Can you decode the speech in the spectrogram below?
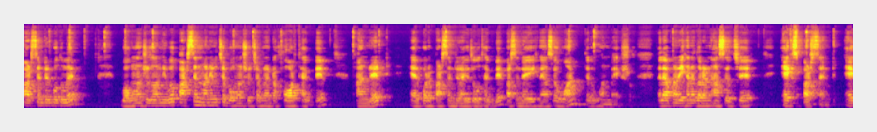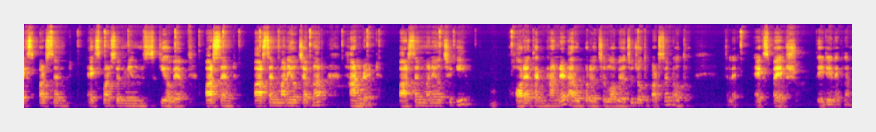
পার্সেন্টের বদলে ভগ্নাংশ যখন নিব পার্সেন্ট মানে হচ্ছে ভগ্নাংশ হচ্ছে আপনার একটা হর থাকবে হান্ড্রেড এরপরে পার্সেন্টের আগে যত থাকবে পার্সেন্ট আগে এখানে আছে ওয়ান তাহলে ওয়ান বাই একশো। তাহলে আপনার এখানে ধরেন আছে হচ্ছে x percent x percent x percent means কি হবে? পার্সেন্ট পার্সেন্ট মানে হচ্ছে আপনার হান্ড্রেড পার্সেন্ট মানে হচ্ছে কি? হরে থাকবে হান্ড্রেড আর উপরে হচ্ছে লবে হচ্ছে যত পার্সেন্ট অত। তাহলে এক্স বাই একশো এইটাই লিখলাম।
